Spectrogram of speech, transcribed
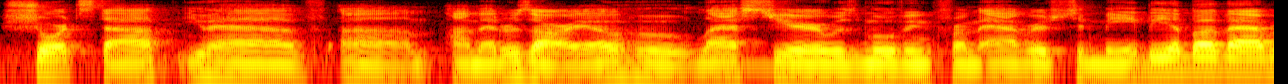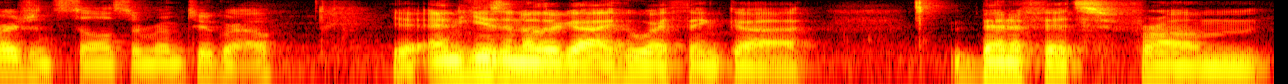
Shortstop, you have um, Amed Rosario, who last year was moving from average to maybe above average and still has some room to grow. Yeah, and he's another guy who I think uh, benefits from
